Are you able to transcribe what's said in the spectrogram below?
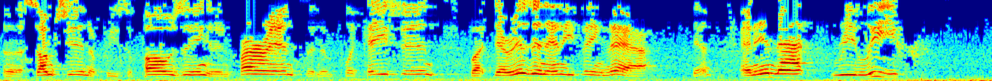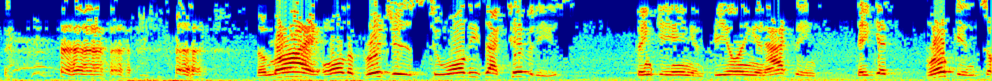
An assumption, a presupposing, an inference, an implication, but there isn't anything there. Yeah? And in that relief, the my, all the bridges to all these activities thinking and feeling and acting, they get broken, so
